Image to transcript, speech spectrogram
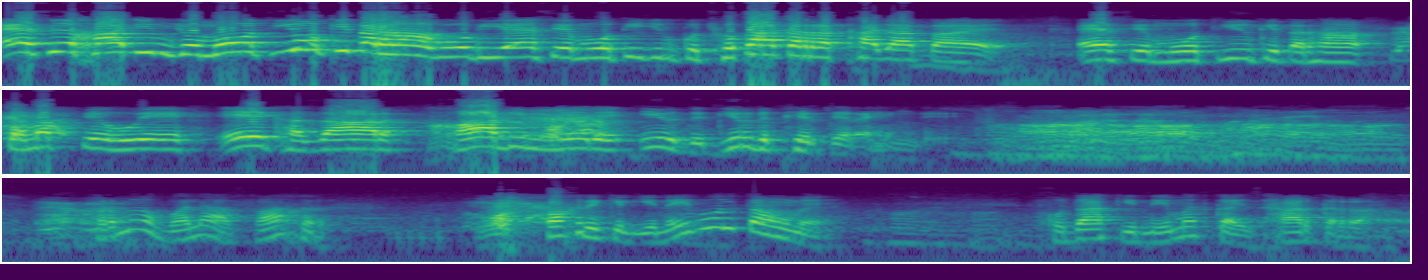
ایسے خادم جو موتیوں کی طرح، وہ بھی ایسے موتی جن کو چھپا کر رکھا جاتا ہے، ایسے موتیوں کی طرح چمکتے ہوئے ایک ہزار خادم میرے ارد گرد پھرتے رہیں گے۔ فرما، ولا فخر فخر کے لیے نہیں بولتا ہوں میں۔ خدا کی نعمت کا اظہار کر رہا ہوں۔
